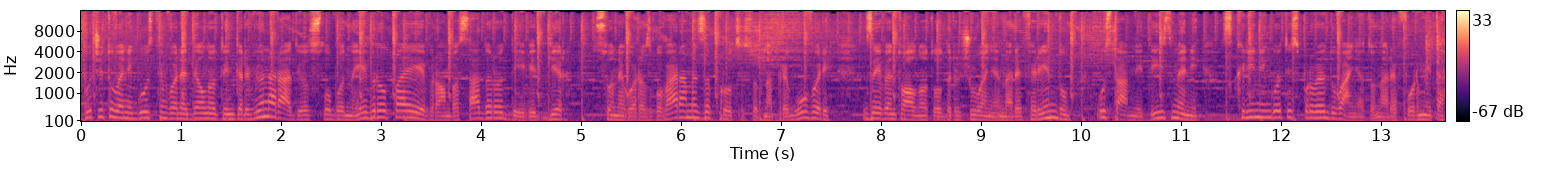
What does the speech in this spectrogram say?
Почитувани гостин во неделното интервју на Радио Слободна Европа е евроамбасадорот Девид Гир. Со него разговараме за процесот на преговори, за евентуалното одржување на референдум, уставните измени, скринингот и спроведувањето на реформите.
